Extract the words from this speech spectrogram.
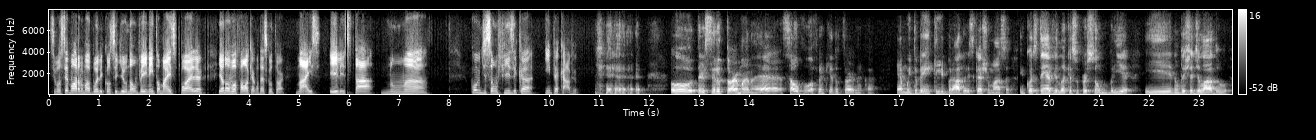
Se você mora numa bolha e conseguiu não ver nem tomar spoiler, eu não vou falar o que acontece com o Thor. Mas ele está numa condição física impecável. o terceiro Thor, mano, é salvou a franquia do Thor, né, cara? É muito bem equilibrado, é isso que eu acho massa. Enquanto tem a vilã que é super sombria e não deixa de lado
